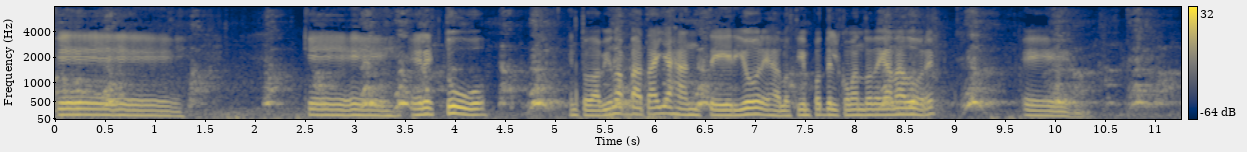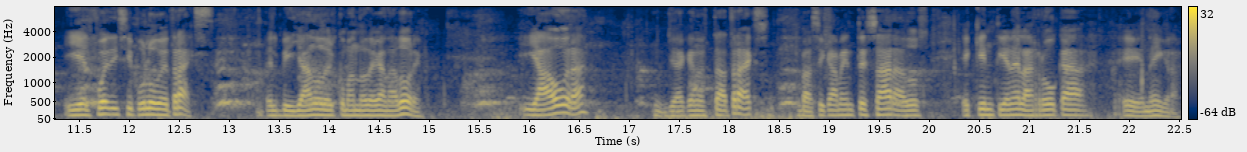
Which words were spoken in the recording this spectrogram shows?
que, que él estuvo en todavía unas batallas anteriores a los tiempos del comando de ganadores. eh, y él fue discípulo de Trax, el villano del comando de ganadores. Y ahora, ya que no está Trax, básicamente Sarados es quien tiene la roca eh, negra,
